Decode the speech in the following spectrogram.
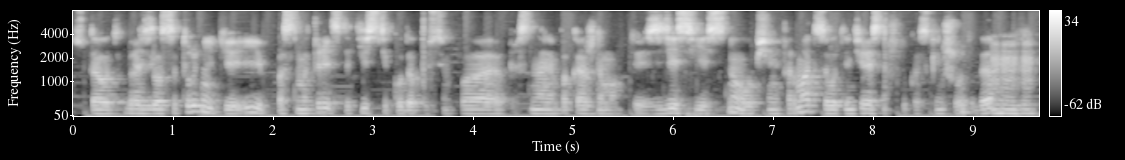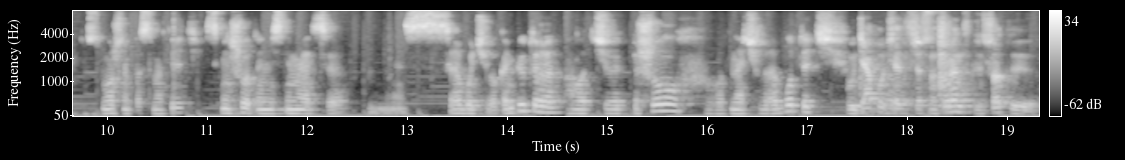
сюда вот в раздел сотрудники и посмотреть статистику, допустим, по персональным по каждому. То есть здесь есть, ну, общая информация. Вот интересная штука скриншоты, да. Mm-hmm. То есть можно посмотреть. Скриншоты не снимаются с рабочего компьютера. Вот человек пришел, вот начал работать. У тебя, получается, сейчас настроен скриншоты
